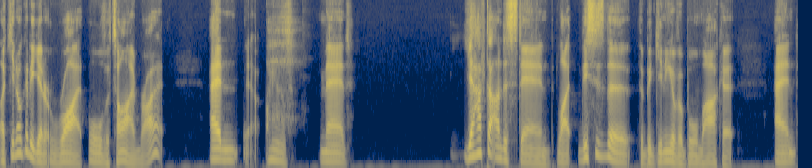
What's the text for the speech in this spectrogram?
Like you're not going to get it right all the time, right? And oh, man, you have to understand like this is the the beginning of a bull market and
